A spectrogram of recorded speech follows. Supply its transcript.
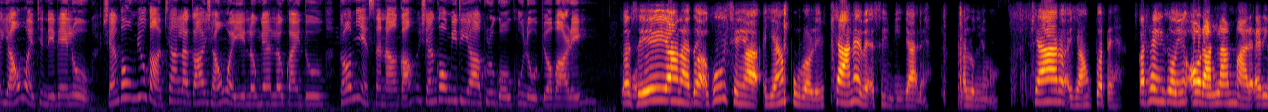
အယောင်းဝယ်ဖြစ်နေတယ်လို့ရန်ကုန်မြို့ကဖြာလက်ကားရောင်းဝယ်ရေးလုပ်ငန်းလုပ်ကိုင်သူဒေါ်မြင့်စန္နာကရန်ကုန်မီဒီယာဂရုကိုခုလိုပြောပါတယ်သူဈေးရတာသူအခုချိန်ကအရန်ပူတော့လေဖြာနဲ့ပဲအဆင်ပြေကြတယ်အဲ့လိုမျိုးဖြာတော့အယောင်တွတ်တယ် ကထိန်ဆိုရင်အော်ဒါလှမ်းมาတယ်အဲ့ဒီ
